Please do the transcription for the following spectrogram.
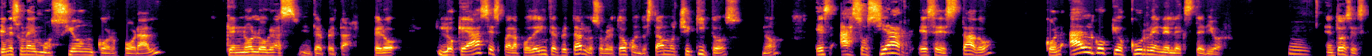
Tienes una emoción corporal que no logras interpretar, pero lo que haces para poder interpretarlo, sobre todo cuando estamos chiquitos, ¿no? Es asociar ese estado con algo que ocurre en el exterior. Mm. Entonces,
